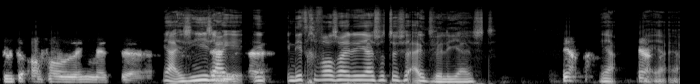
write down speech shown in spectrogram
doet de afhandeling met. eh, Ja, dus hier zou je... In, in dit geval zou je er juist wat tussenuit willen, juist. Ja. Ja, ja, Ja. ja.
